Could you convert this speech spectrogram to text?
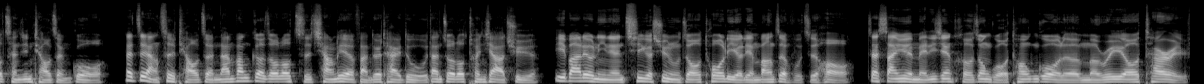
曾经调整过，在这两次调整，南方各州都持强烈的反对态度，但最后都吞下去。一八六零年，七个蓄奴州脱离了联邦政府之后，在三月，美利坚合众国通过了 Monroe Tariff，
